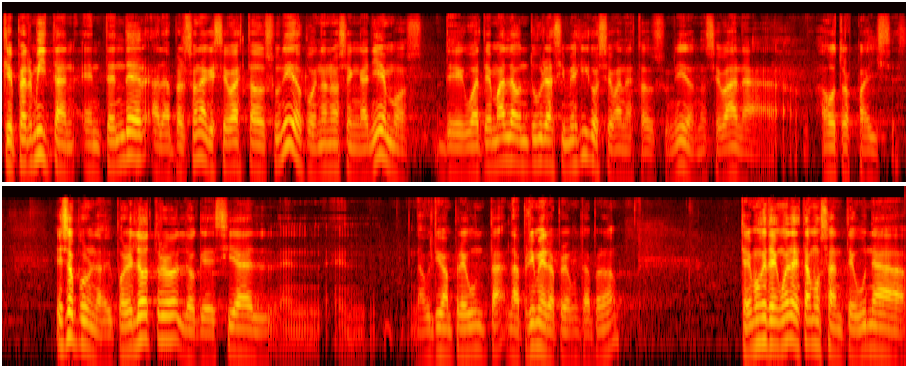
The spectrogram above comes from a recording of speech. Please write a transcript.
que permitan entender a la persona que se va a Estados Unidos, pues no nos engañemos, de Guatemala, Honduras y México se van a Estados Unidos, no se van a, a otros países. Eso por un lado. Y por el otro, lo que decía la última pregunta, la primera pregunta, perdón, tenemos que tener en cuenta que estamos ante una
